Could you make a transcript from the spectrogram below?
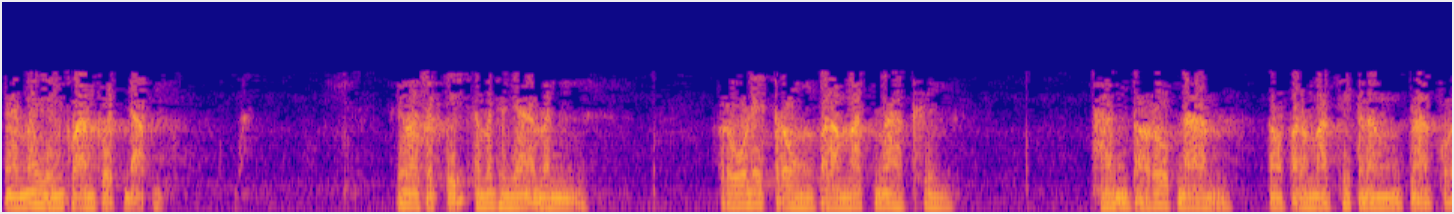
แต่ไม่เห็นความเกิดดับเรียกว่าสติสมัญญะมันรู้ได้ตรงปรมัตมากขึ้น ทันต่อรูปนามต่อปรมัตที่กำลังปรากฏ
